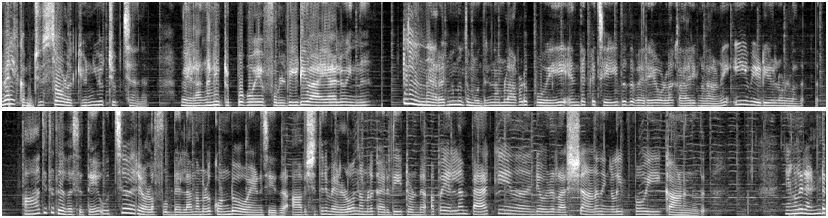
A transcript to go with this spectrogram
വെൽക്കം ടു സോളക്യൂൺ യൂട്യൂബ് ചാനൽ. വേളാങ്കണ്ണി ട്രിപ്പ് പോയ ഫുൾ വീഡിയോ ആയാലോ ഇന്ന്? വീട്ടിൽ നിന്ന് ഇറങ്ങുന്നത് മുതൽ നമ്മൾ അവിടെ പോയി എന്തൊക്കെ ചെയ്തത് വരെയുള്ള കാര്യങ്ങളാണ് ഈ വീഡിയോയിലുള്ളത്. ആദ്യത്തെ ദിവസത്തെ ഉച്ചവരെയുള്ള ഫുഡെല്ലാം നമ്മൾ കൊണ്ടുപോവുകയാണ് ചെയ്തത്. ആവശ്യത്തിന് വെള്ളവും നമ്മൾ കരുതിയിട്ടുണ്ട്. അപ്പോൾ എല്ലാം പാക്ക് ചെയ്യുന്നതിന്റെ ഒരു റഷാണ് നിങ്ങളിപ്പോൾ ഈ കാണുന്നത്. ഞങ്ങൾ രണ്ട്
